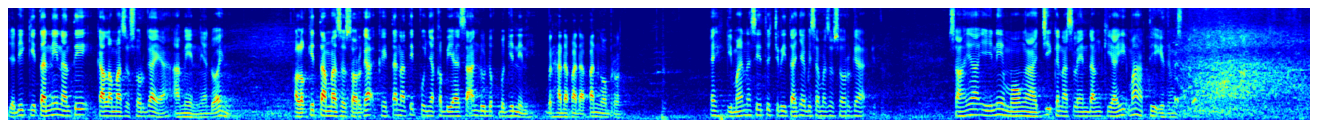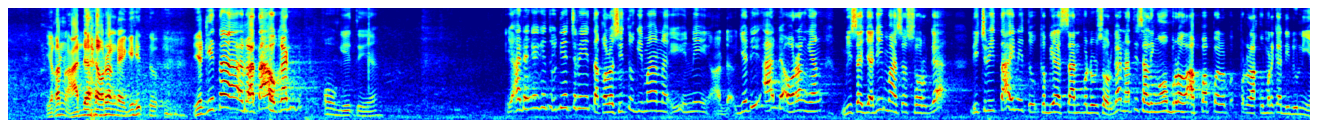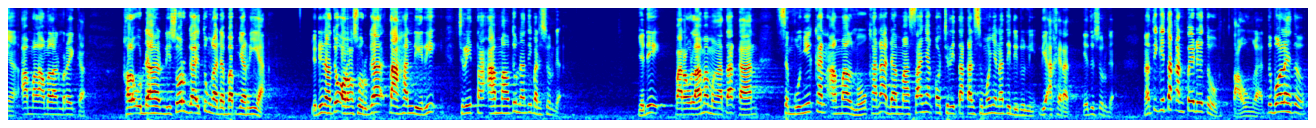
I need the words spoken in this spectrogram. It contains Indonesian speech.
Jadi kita nih nanti kalau masuk surga ya, amin ya doain. Kalau kita masuk surga, kita nanti punya kebiasaan duduk begini nih, berhadap-hadapan ngobrol. Eh, gimana sih itu ceritanya bisa masuk surga gitu. Saya ini mau ngaji kena selendang kiai mati gitu misalnya. Ya kan ada orang kayak gitu. Ya kita nggak tahu kan. Oh gitu ya. Ya ada yang kayak gitu dia cerita kalau situ gimana ini ada. Jadi ada orang yang bisa jadi masuk surga diceritain itu kebiasaan penduduk surga nanti saling ngobrol apa perilaku mereka di dunia amal-amalan mereka. Kalau udah di surga itu nggak ada babnya ria. Jadi nanti orang surga tahan diri cerita amal tuh nanti pada surga. Jadi para ulama mengatakan sembunyikan amalmu karena ada masanya kau ceritakan semuanya nanti di dunia di akhirat yaitu surga. Nanti kita akan pede tuh, tahu nggak? Tuh boleh tuh.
